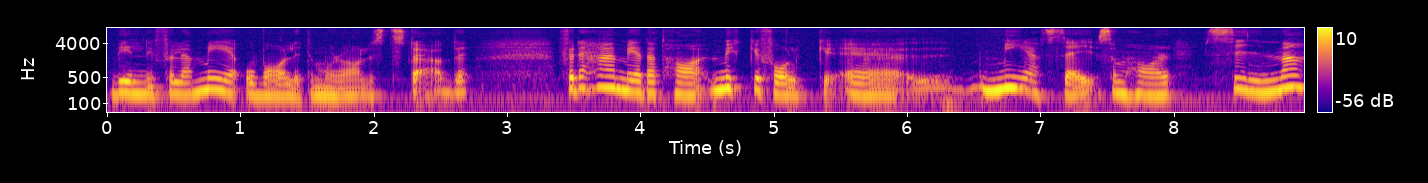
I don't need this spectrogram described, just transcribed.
Vill ni följa med och vara lite moraliskt stöd? För det här med att ha mycket folk eh, med sig som har sina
